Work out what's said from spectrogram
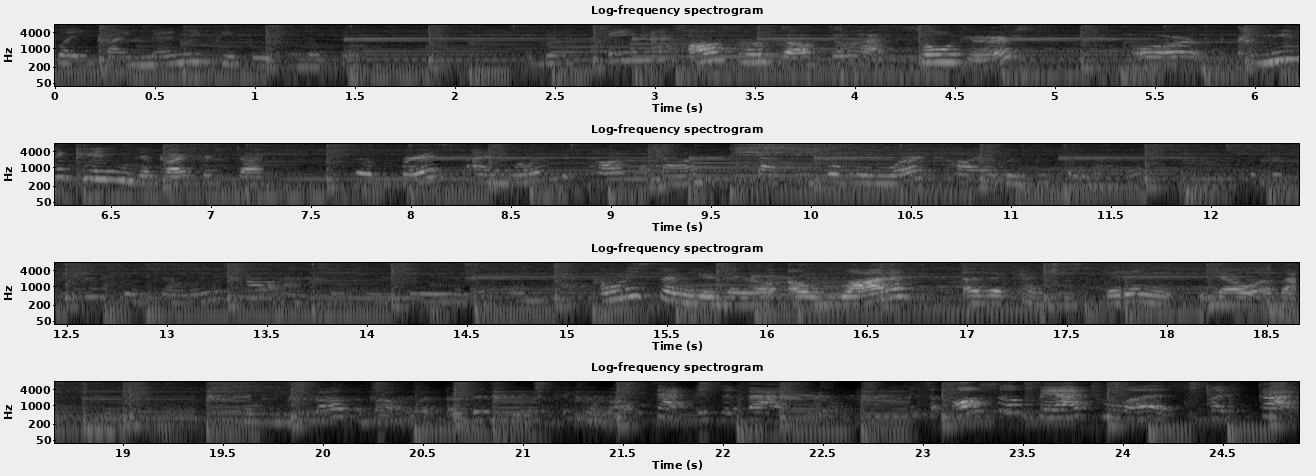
Played by many people in the world. Is. Also, Doctor has soldiers or communicating devices that. So, first, I'm going to talk about that people who work hard will beat the mother. But the truth is that when small actions can create a big impact. Only some years ago, a lot of other countries didn't know about. So we thought about what others would think about. That is a bad rule. It's also bad to us. But guys,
